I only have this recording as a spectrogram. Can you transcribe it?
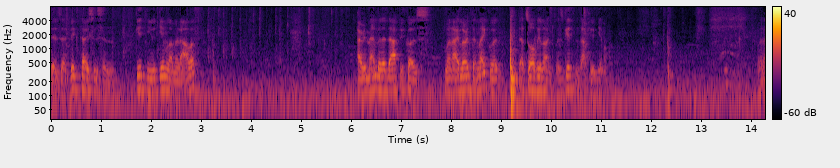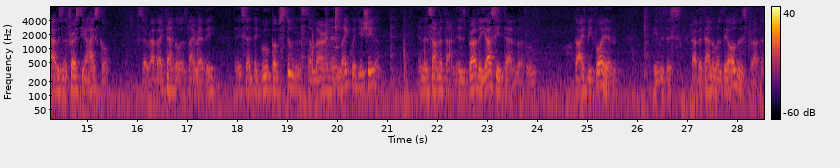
there's a big Tosis in Gittin Yud Gimel Amad Aleph. I remember that because when I learned in Lakewood, that's all we learned was Gittin Daf Yud Gimel when I was in the first year of high school. So Rabbi Tendler was my Rebbe, and he sent a group of students to learn in Lakewood Yeshiva in the summertime. His brother Yossi Tendler, who died before him, he was this. Rabbi Tendler was the oldest brother,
